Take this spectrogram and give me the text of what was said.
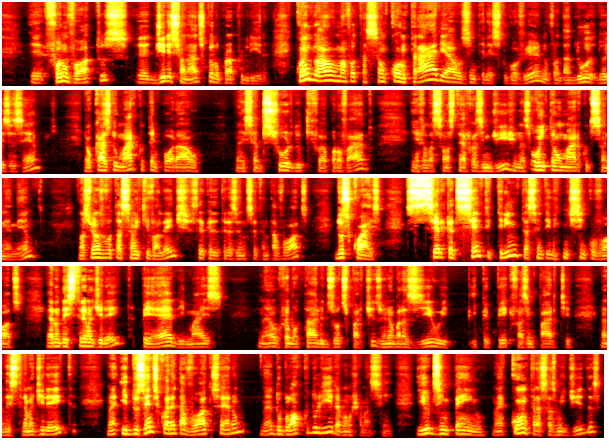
foram votos eh, direcionados pelo próprio Lira. Quando há uma votação contrária aos interesses do governo, vou dar dois exemplos, é o caso do marco temporal, né, esse absurdo que foi aprovado em relação às terras indígenas, ou então o marco de saneamento, nós tivemos votação equivalente, cerca de 370 votos, dos quais cerca de 130, 125 votos eram da extrema-direita, PL, mais né, o rebotalho dos outros partidos, União Brasil e, e PP, que fazem parte né, da extrema-direita, né, e 240 votos eram né, do bloco do Lira, vamos chamar assim. E o desempenho né, contra essas medidas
